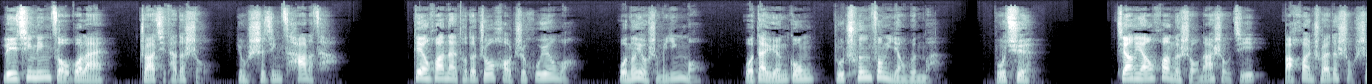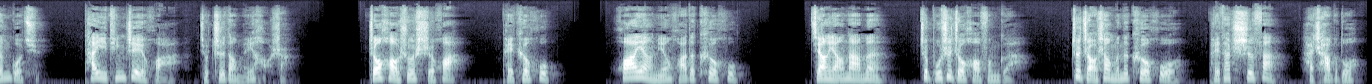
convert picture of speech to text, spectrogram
李清明走过来，抓起他的手，用湿巾擦了擦。电话那头的周浩直呼冤枉：“我能有什么阴谋？我待员工如春风一样温暖。”不去。江阳换个手拿手机，把换出来的手伸过去。他一听这话，就知道没好事儿。周浩说实话，陪客户，花样年华的客户。江阳纳闷，这不是周浩风格啊。这找上门的客户陪他吃饭还差不多，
